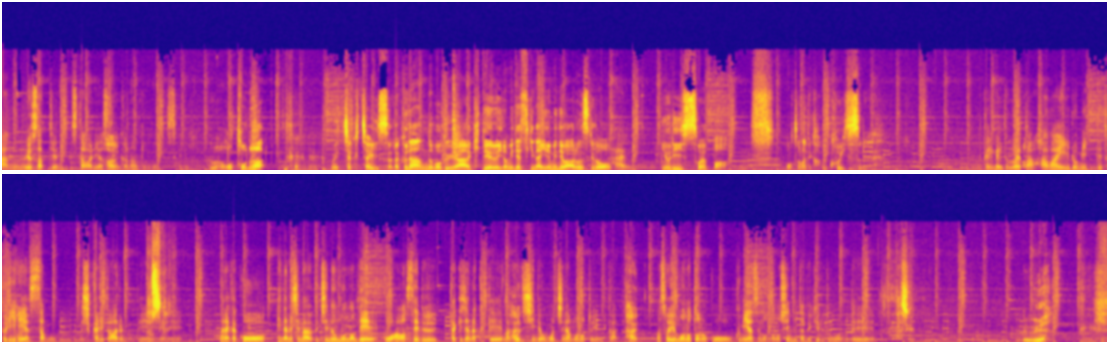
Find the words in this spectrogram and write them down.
あの良さっていうのも伝わりやすいかなと思うんですけど、うわ大人。めちゃくちゃいいっす。普段の僕が着ている色味で好きな色味ではあるんですけどはい、より一層やっぱうん。大人でかっこいいっすね。なんか意外とこうやっぱ淡い色味って取り入れやすさもしっかりとあるので、確かにまあ、なんかこう変な話、まあ、うちのものでこう合わせるだけじゃなくて、まあ、はい。ご自身でお持ちなものというか、はい。まあ、そういうものとのこう組み合わせも楽しんでいただけると思うので。確かに。うわ。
